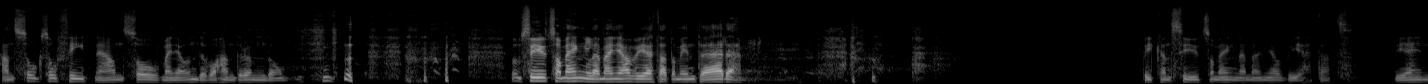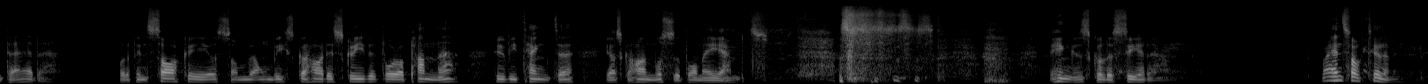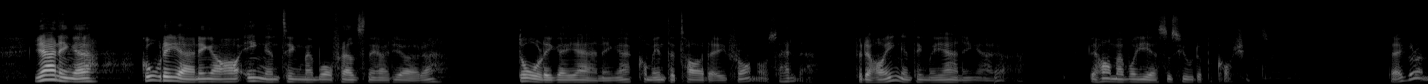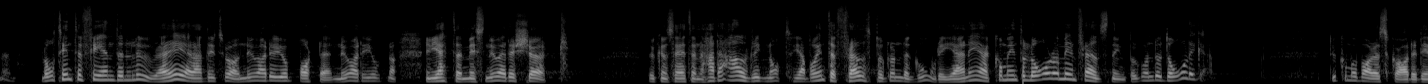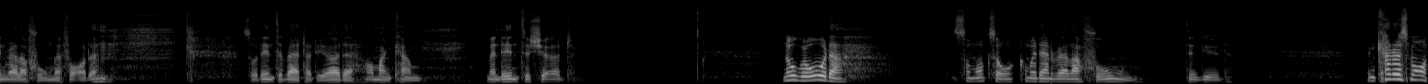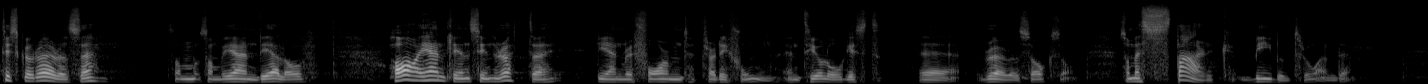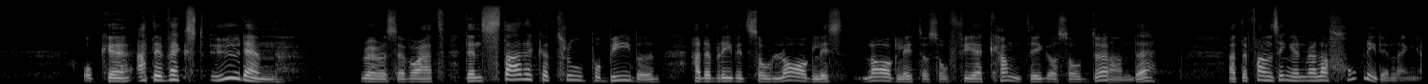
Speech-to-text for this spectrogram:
Han såg så fint när han sov men jag undrar vad han drömde om. De ser ut som änglar men jag vet att de inte är det. Vi kan se ut som änglar men jag vet att vi inte är det. Och det finns saker i oss som om vi ska ha det skrivet på våra pannor hur vi tänkte, jag ska ha en musse på mig jämt. Ingen skulle se det. Och en sak till. Gärningar, goda gärningar har ingenting med vår frälsning att göra. Dåliga gärningar kommer inte ta det ifrån oss heller. För det har ingenting med gärningar att göra. Det har med vad Jesus gjorde på korset. Det är grunden. Låt inte fienden lura er att ni tror att nu har du gjort bort det, nu har du gjort en jättemiss, nu är det kört. Du kan säga till honom, jag hade aldrig nått, jag var inte frälst på grund av goda gärningar. Jag kommer inte låra min frälsning på grund av dåliga. Du kommer bara skada din relation med Fadern. Så det är inte värt att göra det om man kan. Men det är inte kört. Några ord som också kommer den relation till Gud. Den karismatiska rörelsen som, som vi är en del av har egentligen sin rötter i en reformed tradition, en teologisk eh, rörelse också. Som är stark bibeltroende. Och eh, att det växt ur den rörelsen var att den starka tro på Bibeln hade blivit så lagligt, lagligt och så fyrkantig och så dömande att det fanns ingen relation i det längre.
